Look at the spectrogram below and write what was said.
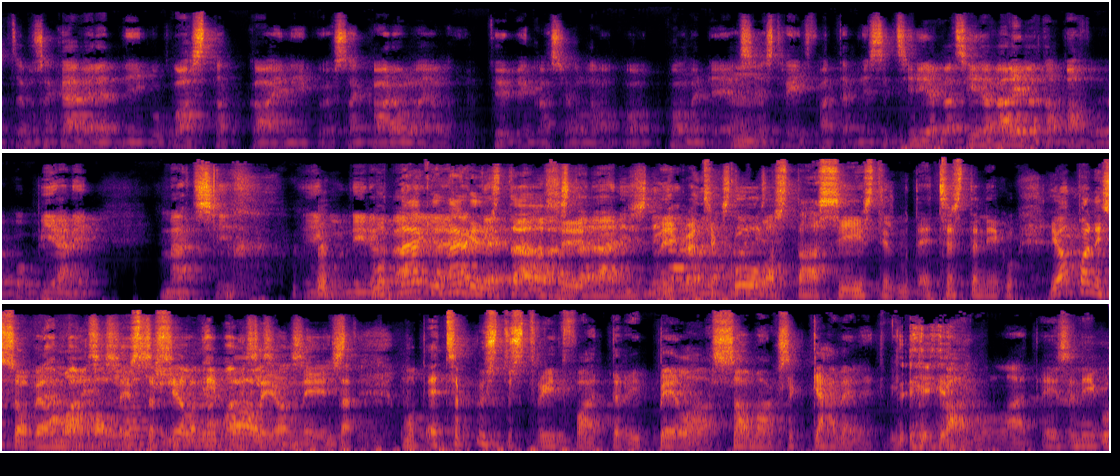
että kun sä kävelet niinku vastakkain niinku jossain kadulla jo, tyypin kanssa, jolla on 3DS Mm. ja Street Fighter, niin sit siinä, siinä välillä tapahtuu joku pieni matchi niinku niiden Mutta välillä. näkee, kaikkea tällaisia, näin, niin siis niinku, että se kuulostaa siistiltä, mutta et sä sitä niinku, Japanissa on vielä Japanissa on mahdollista, siistiä, siellä on niin paljon on niitä, mutta et sä pysty Street Fighteria pelaa samaa, kun sä kävelet vittu kadulla, et ei se niinku,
